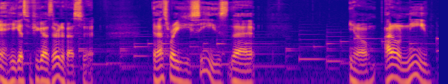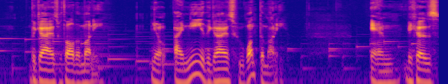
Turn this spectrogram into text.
and he gets a few guys there to invest in it. And that's where he sees that, you know, I don't need the guys with all the money. You know, I need the guys who want the money. And because,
